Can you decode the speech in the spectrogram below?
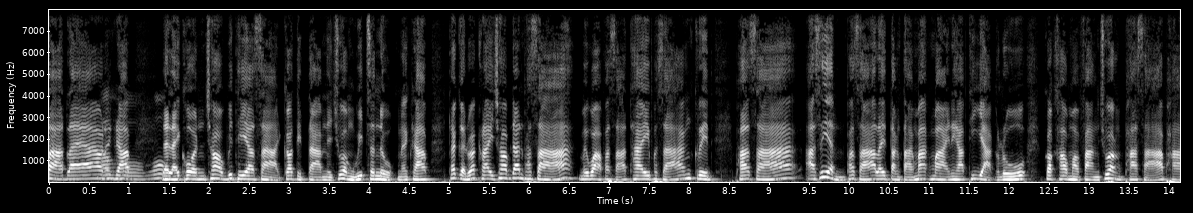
ศาสตร์แล้วนะครับโอ้โหหลายๆ คนชอบวิทยาศาสตร์ก็ติดตามในช่วงวิทย์สนุกนะครับ ถ้าเกิดว่าใครชอบด้านภาษา ไม่ว่าภาษาไทย ภาษาอังกฤษ ภาษาอาเซียน ภาษาอะไรต่างๆ มากมายนะครับ ที่อยากรู้ก็เข้ามาฟังช่วงภาษาพา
